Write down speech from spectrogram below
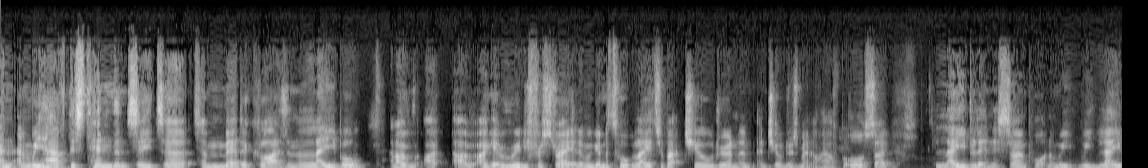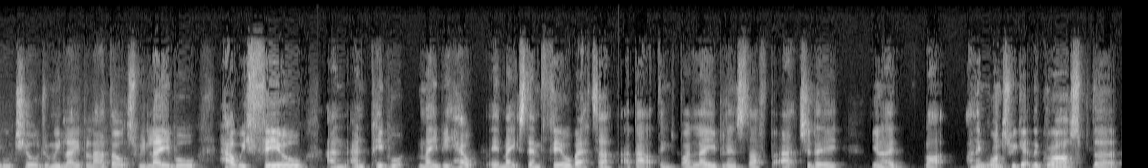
and and we have this tendency to to medicalize and label. And I, I, I get really frustrated and we're going to talk later about children and, and children's mental health but also labeling is so important. And we, we label children we label adults we label how we feel and and people maybe help it makes them feel better about things by labeling stuff. But actually you know like i think once we get the grasp that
